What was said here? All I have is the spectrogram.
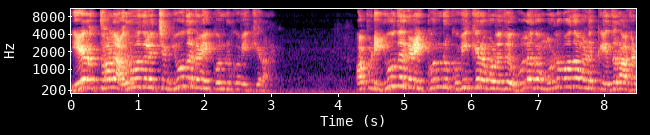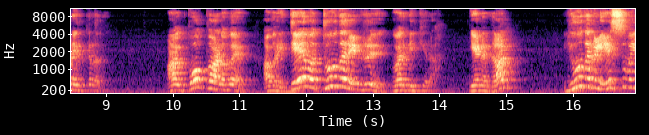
ஏறத்தாழ அறுபது லட்சம் யூதர்களை கொன்று குவிக்கிறார். அப்படி யூதர்களை கொன்று குவிக்கிற பொழுது உலகம் முழுவதும் அவனுக்கு எதிராக நிற்கிறது. ஆனால் போப்பானவர் அவரை தேவ தூதர் என்று வர்ணிக்கிறார். ஏனென்றால் யூதர்கள் இயேசுவை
